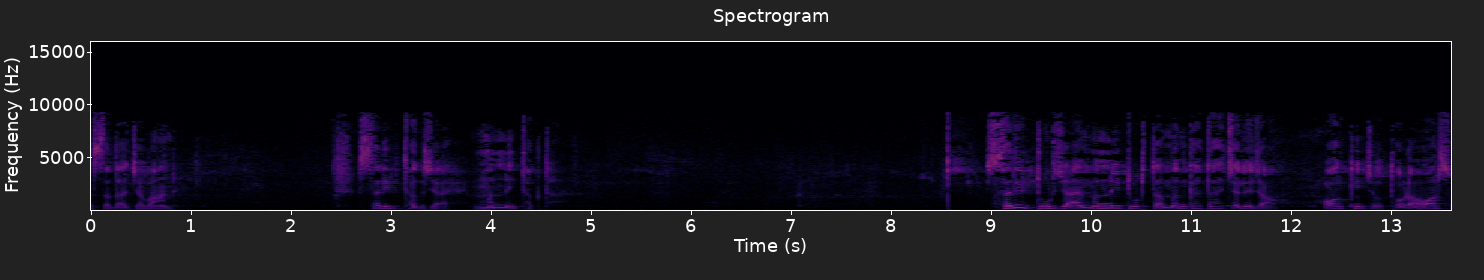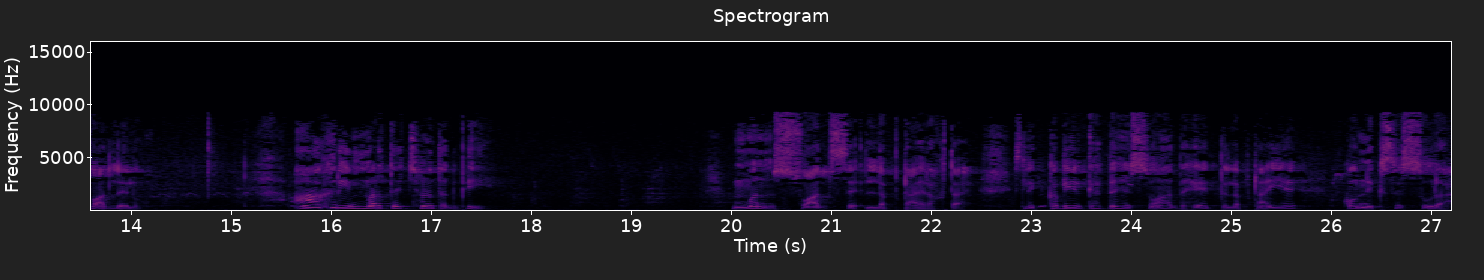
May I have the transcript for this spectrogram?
सदा जवान है। शरीर थक जाए, मन नहीं थकता। शरीर टूट जाए, मन नहीं टूटता, मन कहता है, चले जाओ, और खींचो, थोड़ा और स्वाद ले लो। आखिरी मरते क्षण तक भी मन स्वाद से लपटाए रखता है। इसलिए कबीर कहते हैं, स्वाद हेत लपटाइए को निकसे सूरा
